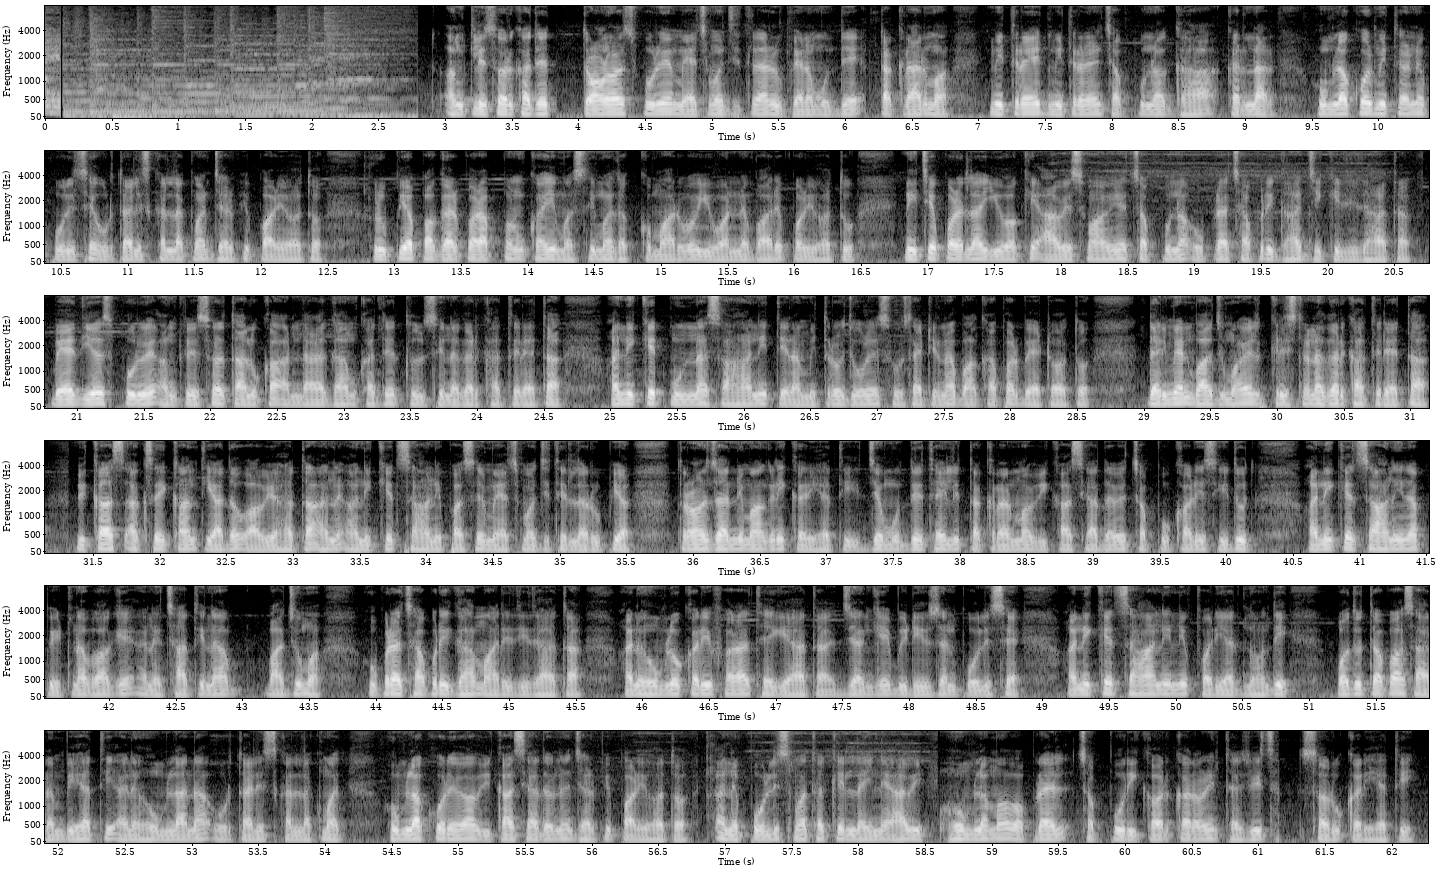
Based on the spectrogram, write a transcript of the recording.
અંકલેશ્વર ખાતે ત્રણ વર્ષ પૂર્વે મેચમાં જીતેલા રૂપિયાના મુદ્દે તકરારમાં મિત્રએ જ મિત્રને ચપ્પુના ઘા કરનાર હુમલાખોર મિત્રને પોલીસે ઉડતાલીસ કલાકમાં ઝડપી પાડ્યો હતો. રૂપિયા પગાર પર આપવાનું કહી મસ્તીમાં ધક્કો મારવો યુવાનને ભારે પડ્યું હતું. નીચે પડેલા યુવકે આવેશમાં આવીને ચપ્પુના ઉપરા છાપરી ઘા ઝીકી દીધા હતા. બે દિવસ પૂર્વે અંકલેશ્વર તાલુકા અંડાળા ગામ ખાતે તુલસીનગર ખાતે રહેતા અનિકેત મુન્ના સહાની તેના મિત્રો જોડે સોસાયટીના બાંકા પર બેઠો હતો. દરમિયાન બાજુમાં આવેલ કૃષ્ણનગર ખાતે રહેતા વિકાસ અક્ષયકાંત યાદવ આવ્યા હતા અને અનિકેત સહાની પાસે મેચમાં જીતેલા રૂપિયા ત્રણ હજારની માંગણી કરી હતી, જે મુદ્દે થયેલી તકરારમાં વિકાસ યાદવે ચપ્પુ કાઢી સીધું જ અનિકેત સાહનીના પેટના ભાગે અને છાતીના બાજુમાં ઉપરા છાપરી ઘા મારી દીધા હતા અને હુમલો કરી ફરાર થઈ ગયા હતા. જે અંગે બી ડિવિઝન પોલીસે અનિકેત સહાનીની ફરિયાદ નોંધી વધુ તપાસ આરંભી હતી અને હુમલાના ઉડતાલીસ કલાકમાં જ હુમલાખોર એવા વિકાસ યાદવને ઝડપી પાડ્યો હતો અને પોલીસ મથકે લઈને આવી હુમલામાં વપરાયેલ ચપ્પુ રિકવર કરવાની તજવીજ શરૂ કરી હતી.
